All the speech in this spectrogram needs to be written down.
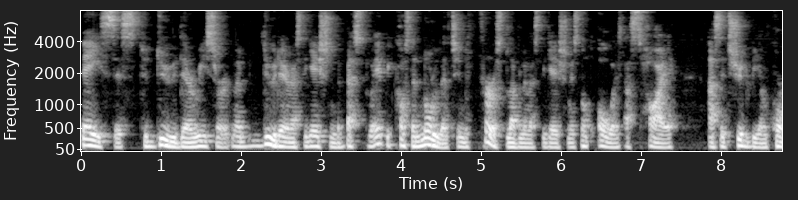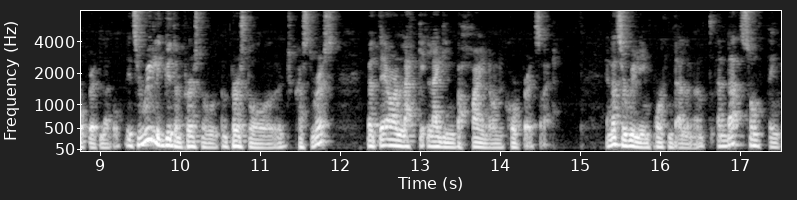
basis to do their research, uh, do their investigation the best way because the knowledge in the first level investigation is not always as high as it should be on corporate level. It's really good on personal and personal customers, but they are lack- lagging behind on the corporate side. And that's a really important element. And that's something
